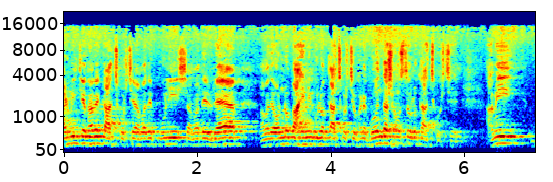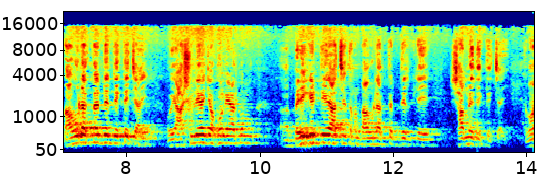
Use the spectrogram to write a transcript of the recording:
আর্মি যেভাবে কাজ করছে, আমাদের পুলিশ আমাদের র্যাব, আমাদের অন্য বাহিনীগুলো কাজ করছে, ওখানে গোয়েন্দা সংস্থাগুলো কাজ করছে। আমি বাবুল আক্তারদের দেখতে চাই। ওই আশুলিয়ায় যখন এরকম ব্যারিকেড দিয়ে আছে, তখন বাবুল আক্তারদেরকে সামনে দেখতে চাই। এবং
